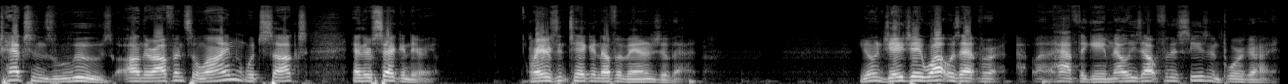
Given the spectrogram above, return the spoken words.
Texans lose on their offensive line, which sucks, and their secondary. Raiders didn't take enough advantage of that. You know, J.J. Watt was out for half the game. Now he's out for the season. Poor guy.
